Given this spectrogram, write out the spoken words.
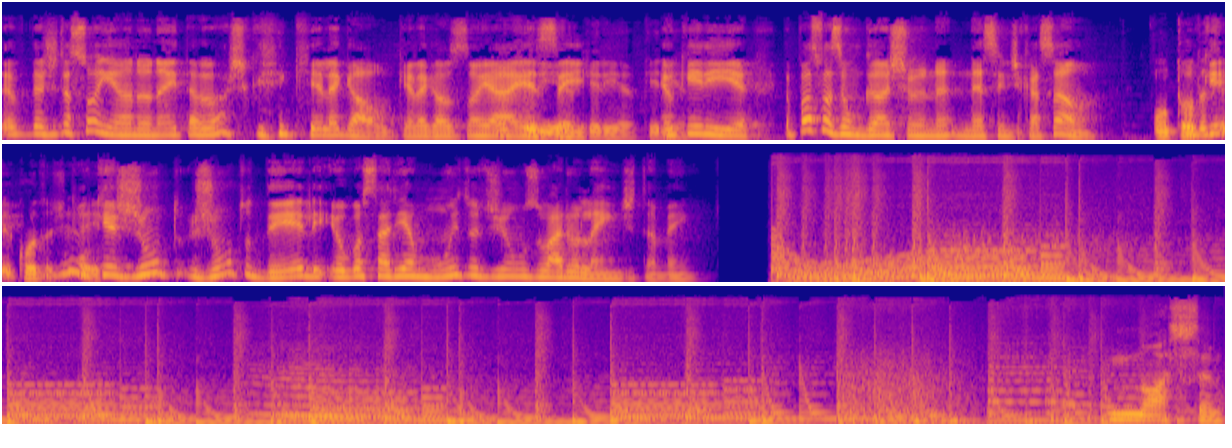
A gente tá sonhando, né? Então eu acho que, que é legal. Que é legal sonhar eu esse queria, aí. eu queria, eu queria. Eu queria. Eu posso fazer um gancho ne- nessa indicação? Com toda, porque- com todo direito. Porque junto, junto dele, eu gostaria muito de um usuário Land também. Nossa,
